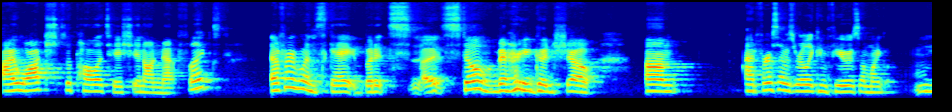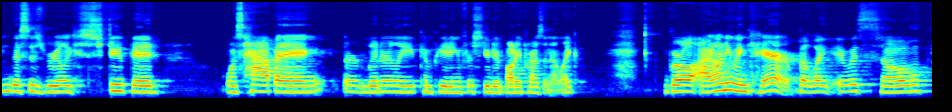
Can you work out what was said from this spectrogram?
I watched The Politician on Netflix. Everyone's gay, but it's it's still a very good show. Um, at first, I was really confused. I'm like, mm, this is really stupid. What's happening? They're literally competing for student body president. Like, girl, I don't even care. But like, it was so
